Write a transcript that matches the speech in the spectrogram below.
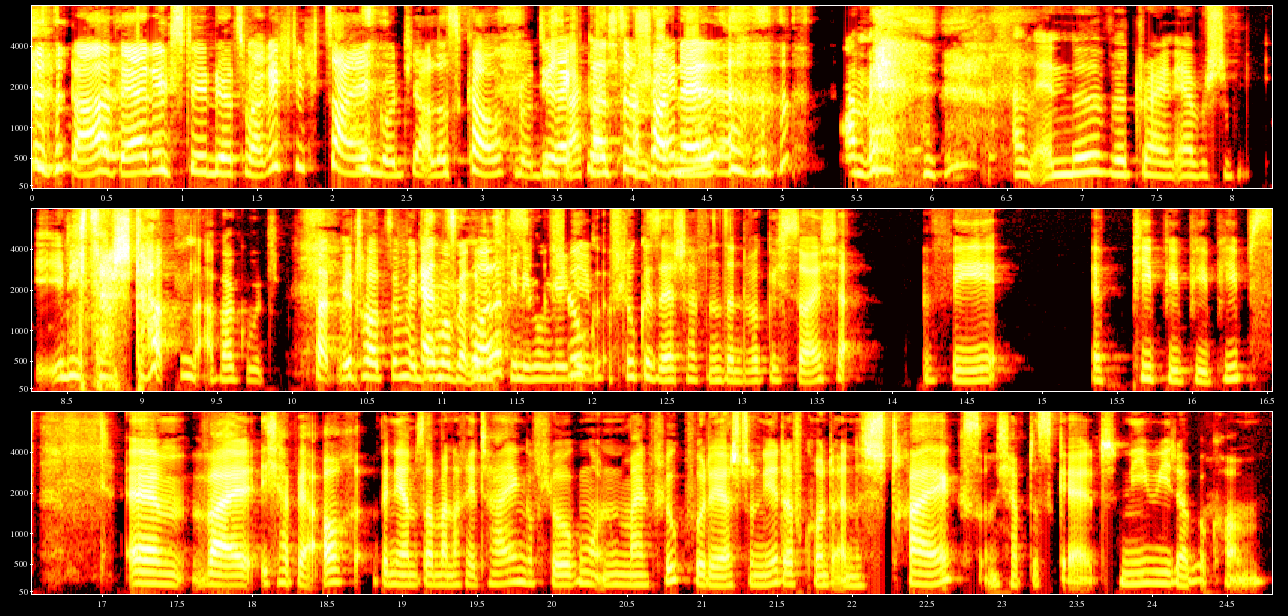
Da werde ich es denen jetzt mal richtig zeigen und hier alles kaufen. Und ich Direkt mal zu Ende- Chanel. am, am Ende wird Ryanair bestimmt eh nichts erstatten, aber gut. Es hat mir trotzdem in dem Ganz Moment eine kurz, Befriedigung gegeben. Flug, Fluggesellschaften sind wirklich solche W äh, piep, piep, piep, pieps. Ähm, weil ich habe ja auch, bin ja im Sommer nach Italien geflogen und mein Flug wurde ja storniert aufgrund eines Streiks und ich habe das Geld nie wiederbekommen.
